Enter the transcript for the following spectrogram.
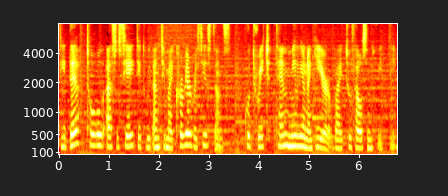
the death toll associated with antimicrobial resistance could reach 10 million a year by 2050.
